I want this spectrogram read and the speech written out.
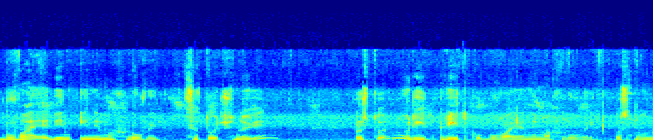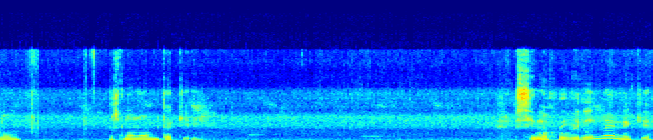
Буває він і не махровий. Це точно він. Просто ну, рід, рідко буває не махровий. В основному, в основному такий. Всі махрові лілейники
